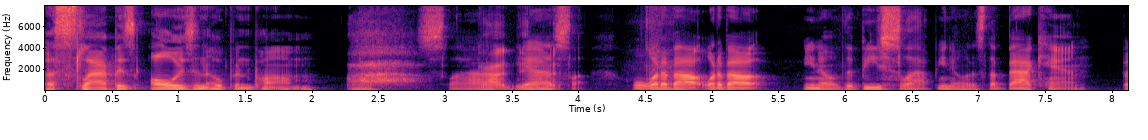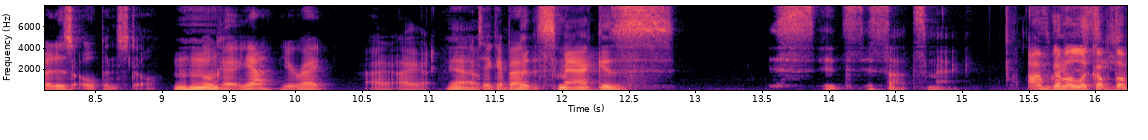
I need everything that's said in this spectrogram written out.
A slap is always an open palm. Slap. God damn yeah. it. Slap. Well, what about what about you know the B slap? You know, it's the backhand, but it is open still. Mhm. Okay. Yeah, you're right. I, I Yeah, take it back. But smack is it's it's, it's not smack. I'm gonna look up the.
